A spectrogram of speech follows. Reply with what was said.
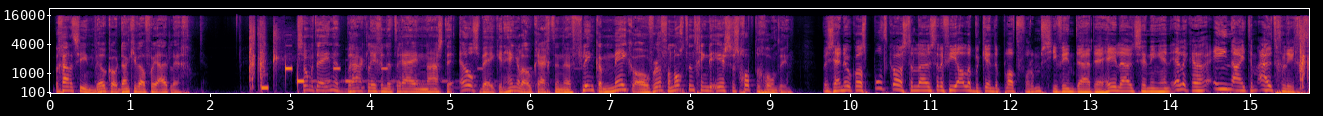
We gaan het zien. Wilco, dankjewel voor je uitleg. Zometeen het braakliggende terrein naast de Elsbeek in Hengelo krijgt een eh, flinke make-over. Vanochtend ging de eerste schop de grond in. We zijn ook als podcast te luisteren via alle bekende platforms. Je vindt daar de hele uitzending en elke dag één item uitgelicht.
